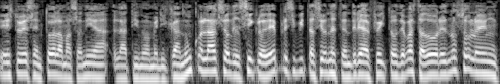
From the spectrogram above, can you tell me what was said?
Esto es en toda la Amazonía latinoamericana. Un colapso del ciclo de precipitaciones tendría efectos devastadores no solo en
